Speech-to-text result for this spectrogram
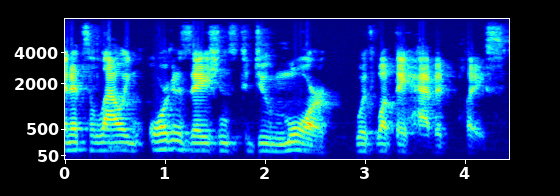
And it's allowing organizations to do more with what they have in place.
